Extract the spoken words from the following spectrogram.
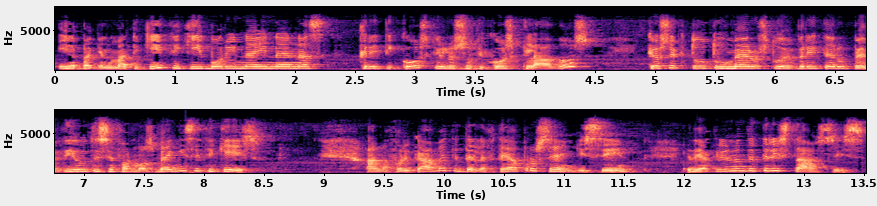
η επαγγελματική ηθική μπορεί να είναι ένας κριτικός φιλοσοφικός κλάδος και ως εκ τούτου μέρος του ευρύτερου πεδίου της εφαρμοσμένης ηθικής. Αναφορικά με την τελευταία προσέγγιση, διακρίνονται τρεις τάσεις.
